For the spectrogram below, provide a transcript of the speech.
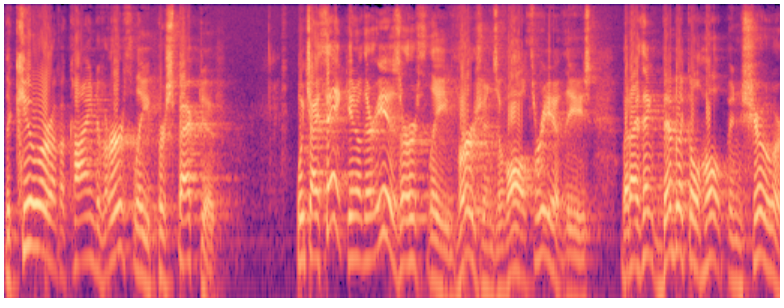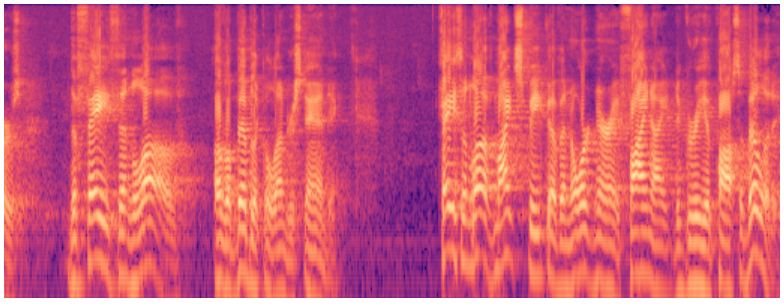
the cure of a kind of earthly perspective, which I think, you know, there is earthly versions of all three of these, but I think biblical hope ensures the faith and love of a biblical understanding. Faith and love might speak of an ordinary, finite degree of possibility,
